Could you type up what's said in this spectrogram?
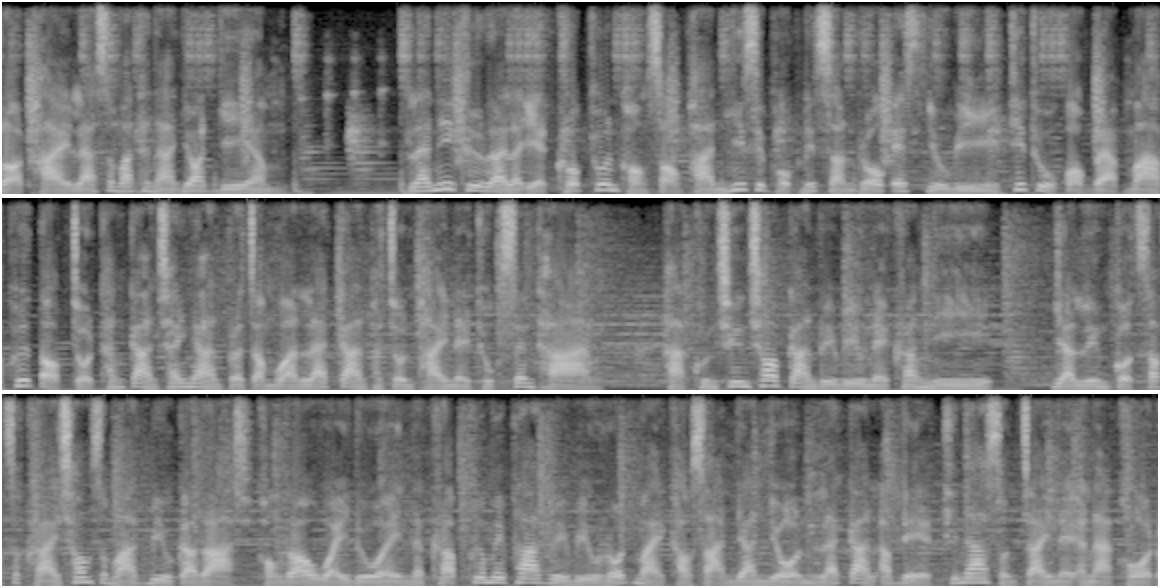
ปลอดภัยและสมรรถนะยอดเยี่ยม และนี่คือรายละเอียดครบถ้วนของ 2026 Nissan Rogue SUV ที่ถูกออกแบบมาเพื่อตอบโจทย์ทั้งการใช้งานประจำวันและการผจญภัยในทุกเส้นทาง หากคุณชื่นชอบการรีวิวในครั้งนี้ อย่าลืมกด Subscribe ช่อง Smart View Garage ของเราไว้ด้วยนะครับ เพื่อไม่พลาดรีวิวรถใหม่ข่าวสารยานยนต์และการอัปเดตที่น่าสนใจในอนาคต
